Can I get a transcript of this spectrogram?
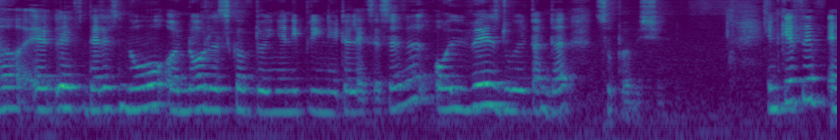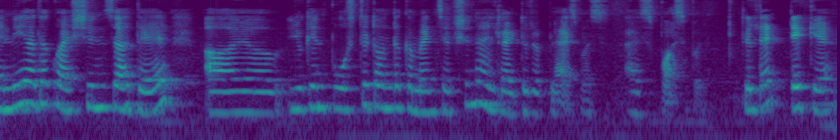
uh, if, if, there is no uh, no risk of doing any prenatal exercises always do it under supervision. In case if any other questions are there uh, you can post it on the comment section. I'll try to reply as much as possible. Till then take care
